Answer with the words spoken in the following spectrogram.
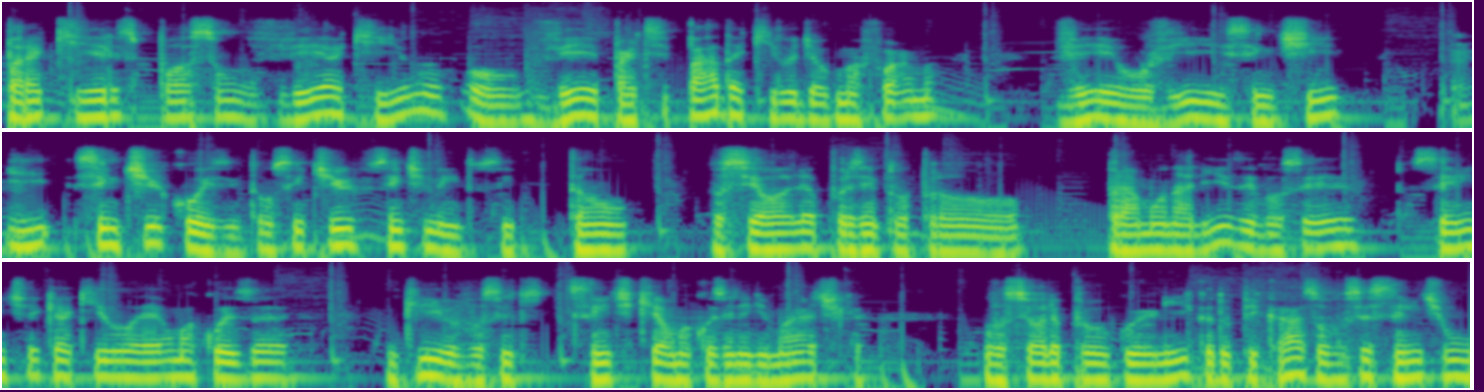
para que eles possam ver aquilo ou ver, participar daquilo de alguma forma, ver, ouvir, sentir uhum. e sentir coisas. Então sentir sentimentos, sim. Então você olha, por exemplo, pro para Mona Lisa e você sente que aquilo é uma coisa incrível, você sente que é uma coisa enigmática. Você olha pro Guernica do Picasso, você sente um,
